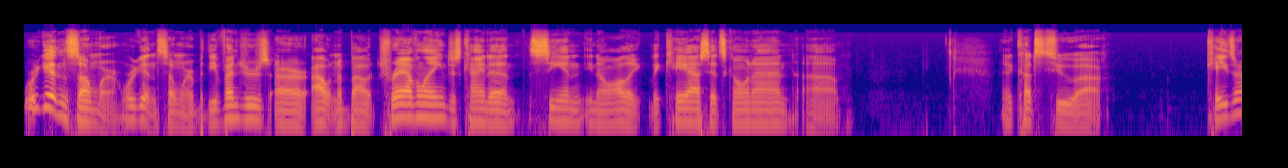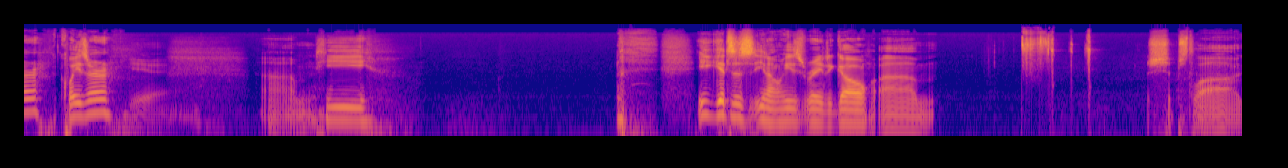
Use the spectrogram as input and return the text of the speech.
we're getting somewhere. We're getting somewhere." But the Avengers are out and about traveling, just kind of seeing you know all the, the chaos that's going on. Uh, and it cuts to uh, Quasar. Quasar. Yeah. Um, he he gets his, you know, he's ready to go. Um, ship's log.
